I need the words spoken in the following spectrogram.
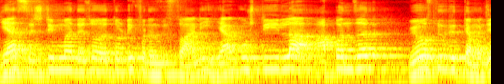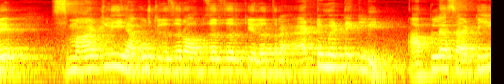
ह्या सिस्टीममध्ये जो आहे तो डिफरन्स दिसतो. आणि ह्या गोष्टीला आपण जर व्यवस्थितरित्या म्हणजे स्मार्टली ह्या गोष्टीला जर ऑब्झर्व जर केलं तर ॲटोमॅटिकली आपल्यासाठी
